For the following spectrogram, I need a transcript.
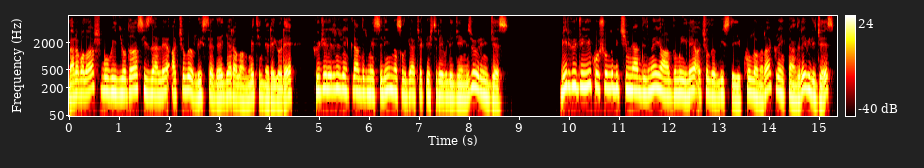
Merhabalar, bu videoda sizlerle açılır listede yer alan metinlere göre hücrelerin renklendirmesini nasıl gerçekleştirebileceğimizi öğreneceğiz. Bir hücreyi koşullu biçimlendirme yardımı ile açılır listeyi kullanarak renklendirebileceğiz.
